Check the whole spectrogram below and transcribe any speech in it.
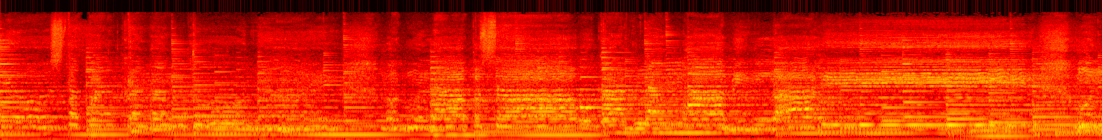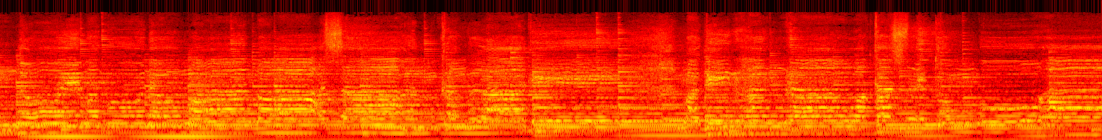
Diyos, tapat ka ng tunay. Magmula pa sa nitong buhay.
